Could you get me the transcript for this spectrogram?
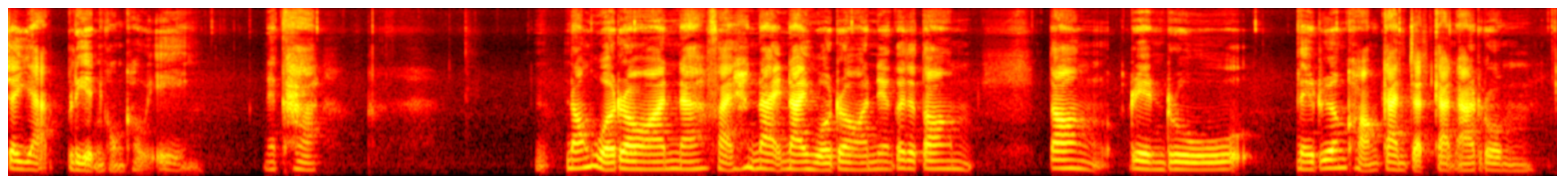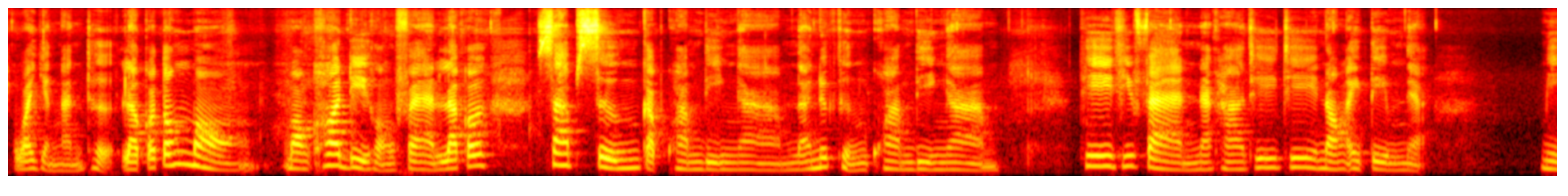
จะอยากเปลี่ยนของเขาเองนะคะน้องหัวร้อนนะฝ่ายนายนายหัวร้อนเนี่ยก็จะต้องต้องเรียนรู้ในเรื่องของการจัดการอารมณ์ว่าอย่างนั้นเถอะแล้วก็ต้องมองมองข้อดีของแฟน แล้วก็ซาบซึ้งกับความดีงามนะนึกถึงความดีงาม ที่ที่แฟนนะคะที่ที่น้องไอติมเนี่ยมี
